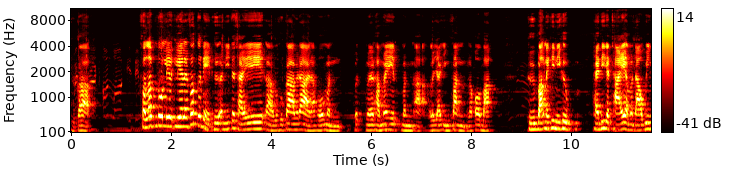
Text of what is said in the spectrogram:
บูก้าสำหรับตัวเรียนเรียนไรเฟิลเกรเนตคืออันนี้จะใช้อ่าบาซูก้าไม่ได้นะ เพราะมันมันจะทำให้มันอ่าระยะยิงสั้นแล้วก็บั๊กคือบั๊กในที่นี้คือ แทนที่จะใช้อะมันดาววิ่ง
